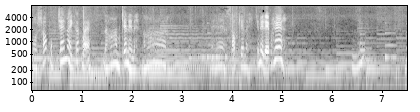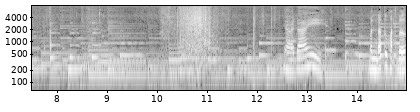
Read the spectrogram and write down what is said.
Còn sót một trái này các bạn. Đó, một trái này nè. Đó. Nè, sót trái này. Trái này đẹp ha. Ừ. Giờ Rồi đây, Mình đã thu hoạch được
